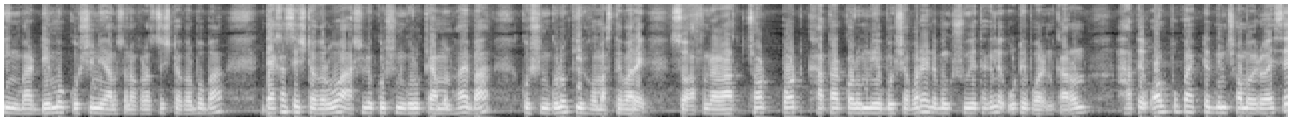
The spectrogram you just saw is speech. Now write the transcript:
কিংবা ডেমো কোশ্চেন নিয়ে আলোচনা করার চেষ্টা করব বা দেখার চেষ্টা করব আসলে কোশ্চেনগুলো কেমন হয় বা কোশ্চেনগুলো কীরকম আসতে পারে। সো আপনারা চটপট খাতা কলম নিয়ে বসে পড়েন এবং শুয়ে থাকলে উঠে পড়েন কারণ হাতে অল্প কয়েকটা দিন সময় রয়েছে,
